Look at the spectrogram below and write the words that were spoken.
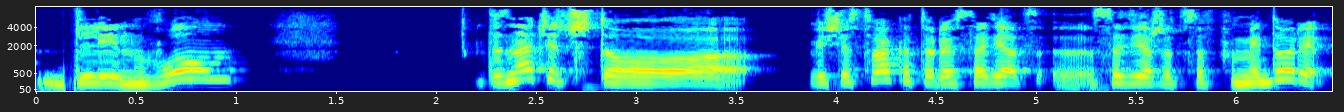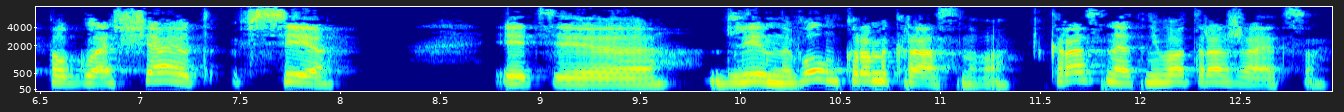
длин волн, это значит, что вещества, которые садятся, содержатся в помидоре, поглощают все эти длинные волны, кроме красного. Красный от него отражается.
